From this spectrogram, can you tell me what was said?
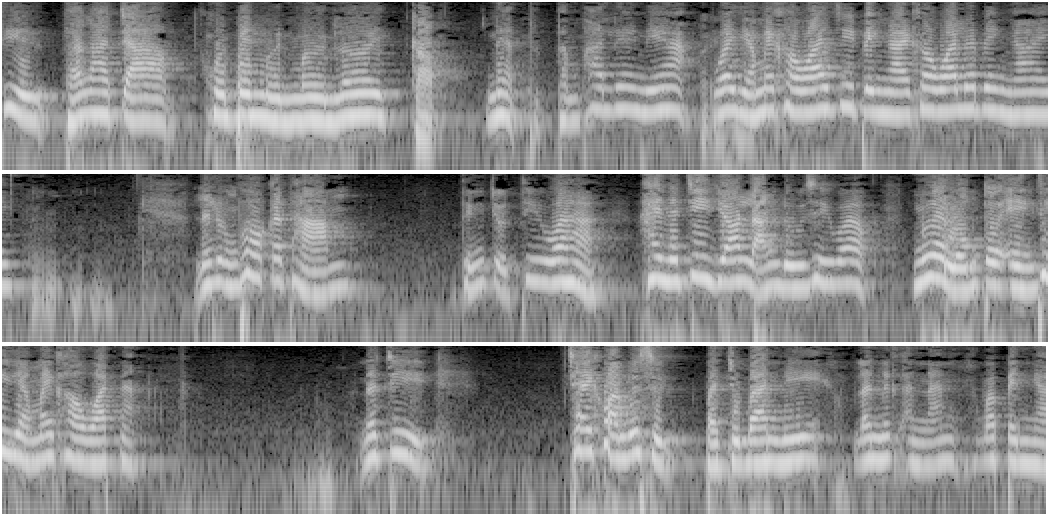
ที่ทาราจา คนเป็นหมื่นหมื่นๆเลย ครับ เนี่ยสัมภาษณ์เรื่องเนี้ยไอ้ว่ายังไม่เข้าวัดที่เป็นไงเข้าวัดแล้วเป็นไง แล้วหลวงพ่อก็ถาม ถึงจุดที่ว่า ให้นจี้ย้อนหลังดูซิว่า เมื่อหลงตัวเองที่ยังไม่เข้าวัดน่ะนจี้ใช้ความรู้สึกปัจจุบันนี้แล้วนึกอันนั้นว่าเป็นไง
